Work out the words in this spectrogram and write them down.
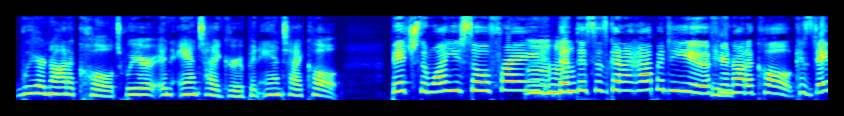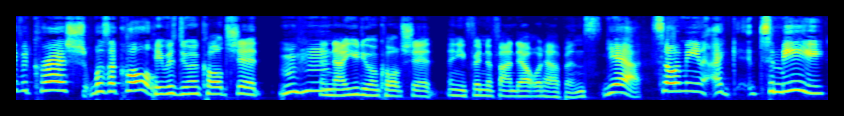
We are not a cult. We are an anti group, an anti cult. Bitch, then why are you so afraid that this is going to happen to you if you're not a cult? Because David Koresh was a cult. he was doing cult shit, mm-hmm. and now you're doing cult shit, and you finna find out what happens. Yeah. So I mean, I to me,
